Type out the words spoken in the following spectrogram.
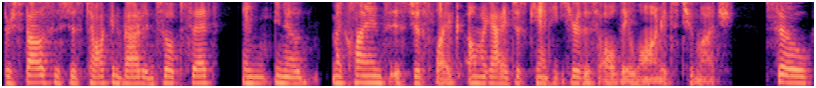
their spouse is just talking about it and so upset. And, you know, my client is just like, oh my God, I just can't hear this all day long. It's too much. So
